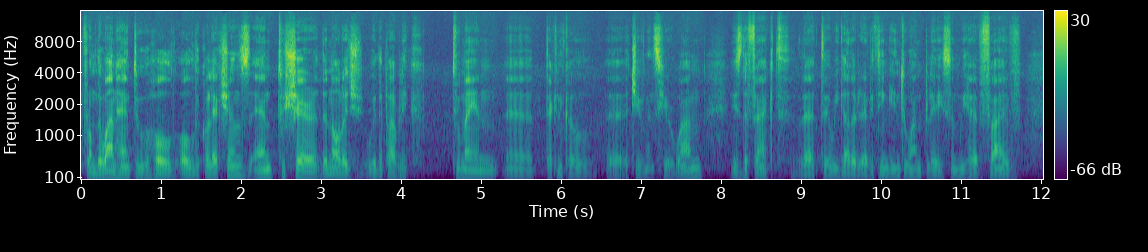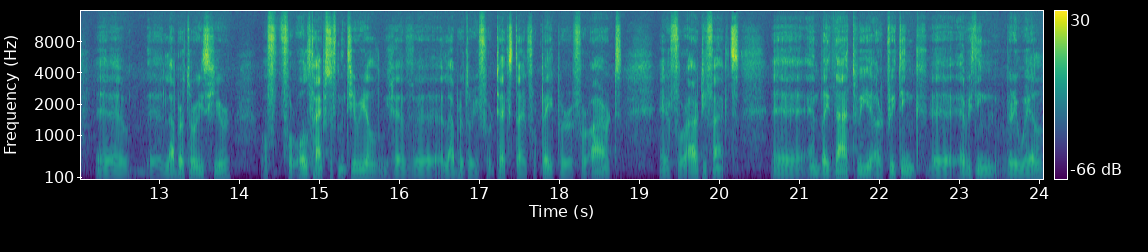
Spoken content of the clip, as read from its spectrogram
from the one hand to hold all the collections and to share the knowledge with the public. Two main uh, technical uh, achievements here. One is the fact that uh, we gathered everything into one place and we have five laboratories here of, for all types of material. We have uh, a laboratory for textile, for paper, for art, uh, for artifacts, uh, and by that we are treating uh, everything very well.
